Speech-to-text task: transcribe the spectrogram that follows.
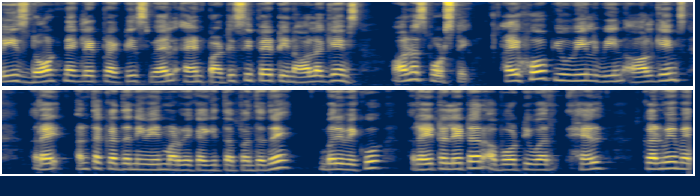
Please don't neglect practice well and participate in all the games on a sports day. I hope you will win all games. Right ಅಂತಕ್ಕಂಥ ನೀವೇನು ಮಾಡಬೇಕಾಗಿತ್ತಪ್ಪ ಅಂತಂದರೆ ಬರೀಬೇಕು write a letter about your health convey my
